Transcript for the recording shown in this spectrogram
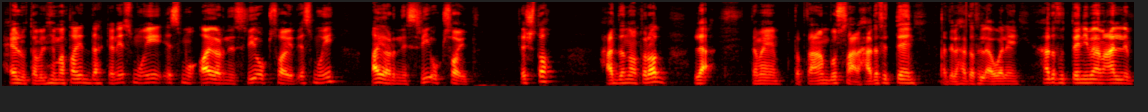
حلو. طب الهيماتايت ده كان اسمه إيه؟ اسمه iron 3 oxide اسمه إيه؟ iron 3 oxide قشطة. حد عنده اعتراض؟ لا. تمام. طب تعال نبص على الهدف الثاني ادي الهدف الاولاني. الهدف الثاني بقى يا معلم.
